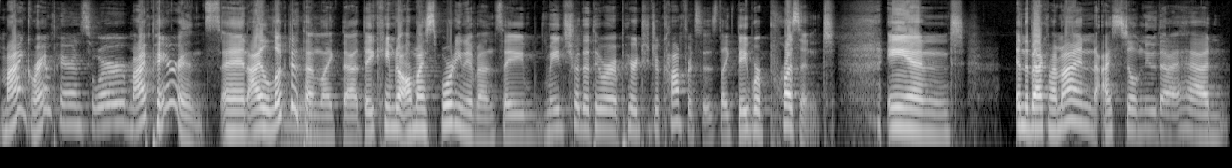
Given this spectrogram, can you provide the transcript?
my grandparents were my parents and I looked at them like that. They came to all my sporting events. They made sure that they were at parent teacher conferences. Like they were present. And in the back of my mind, I still knew that I had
